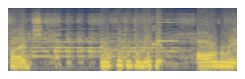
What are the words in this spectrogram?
Fudge. I don't think I can make it all the way.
